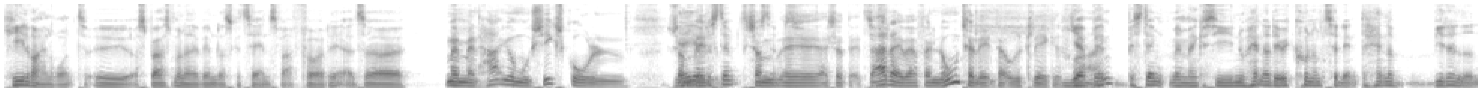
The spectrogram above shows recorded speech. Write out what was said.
hele vejen rundt. Øh, og spørgsmålet er, hvem der skal tage ansvar for det. Altså, men man har jo musikskolen, som, ja, ja, vel, bestemt, som bestemt. Øh, altså, der er der i hvert fald nogle talenter udklækket fra. Ja, be- bestemt, men man kan sige, nu handler det jo ikke kun om talent, det handler videre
